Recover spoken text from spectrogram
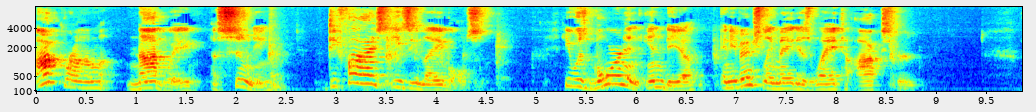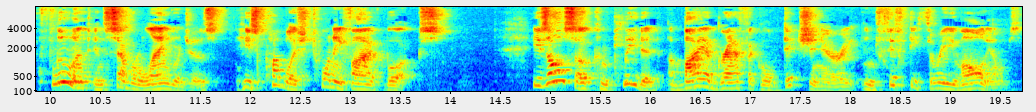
Akram Nadwi, a Sunni, defies easy labels. He was born in India and eventually made his way to Oxford. Fluent in several languages, he's published 25 books. He's also completed a biographical dictionary in 53 volumes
